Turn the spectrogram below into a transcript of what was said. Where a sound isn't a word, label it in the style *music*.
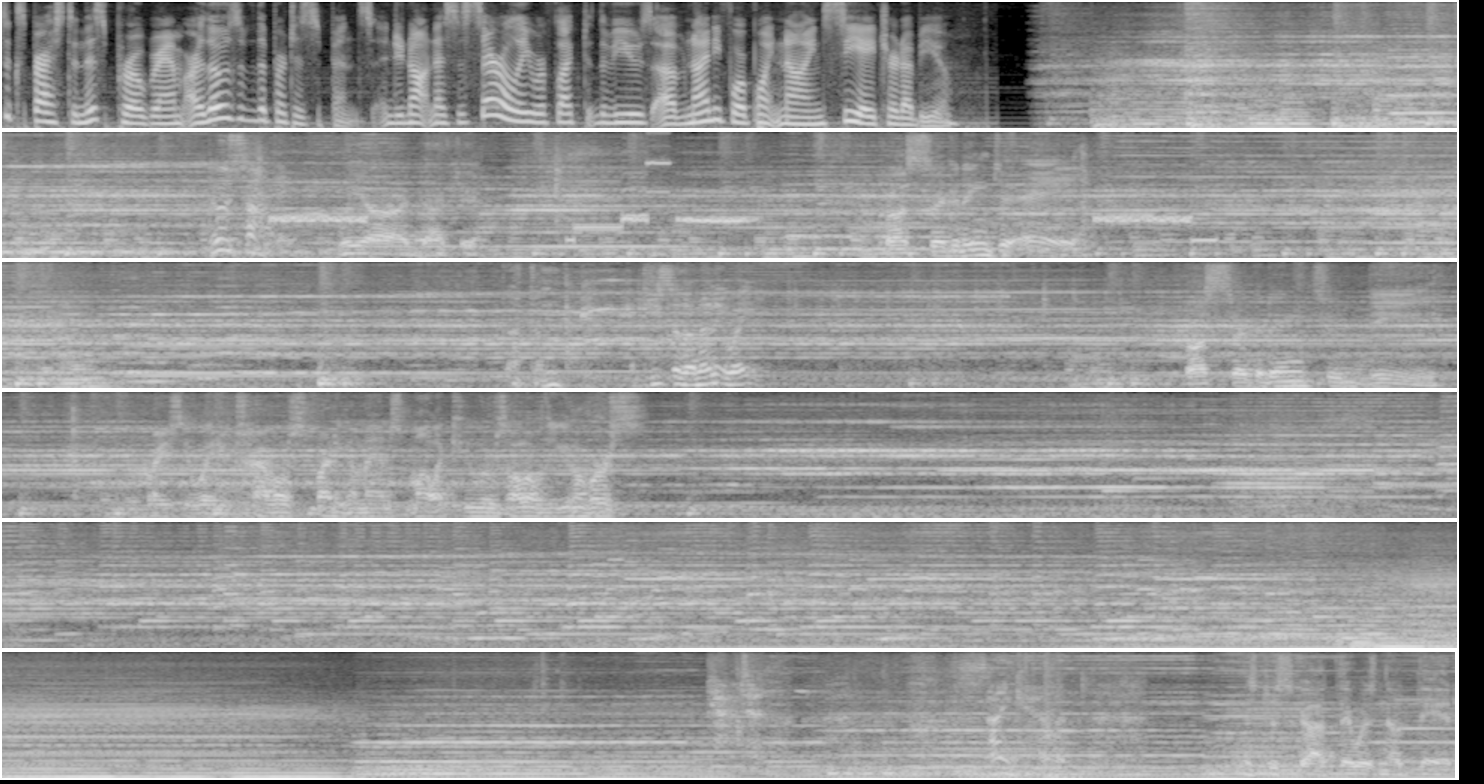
views expressed in this program are those of the participants and do not necessarily reflect the views of 94.9 CHRW. Do something. We are, Doctor. Cross-circuiting to A. Got them. A piece of them anyway. Cross-circuiting to B. Crazy way to travel, spreading a man's molecules all over the universe. Captain. Thank heaven. Mr. Scott, there was no deity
